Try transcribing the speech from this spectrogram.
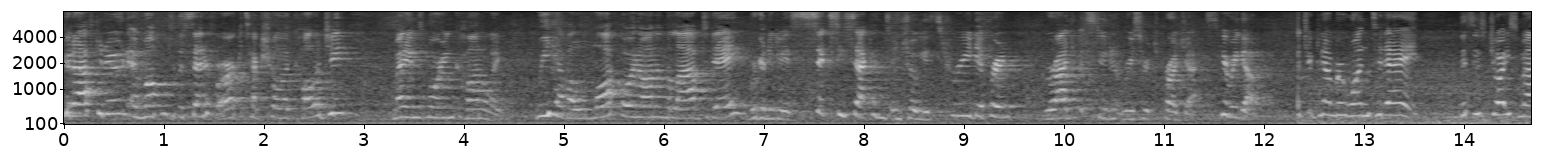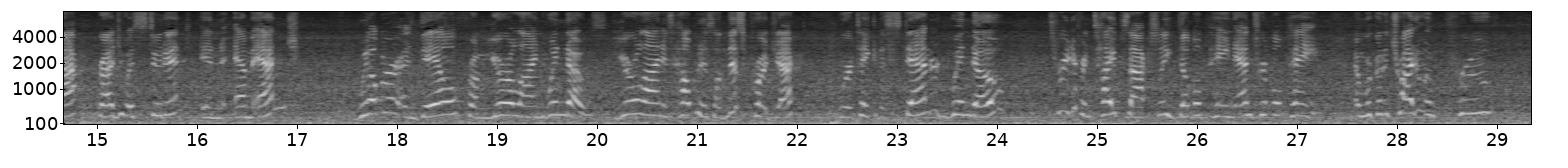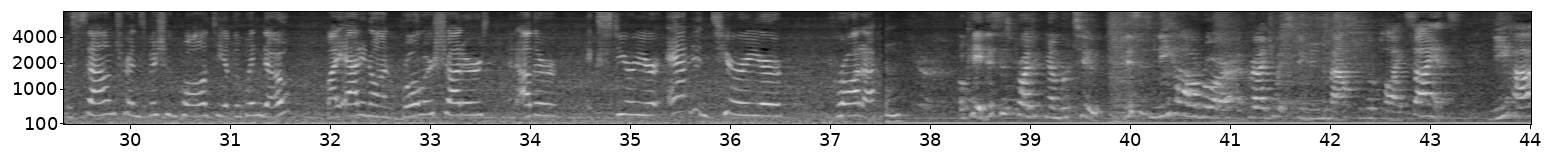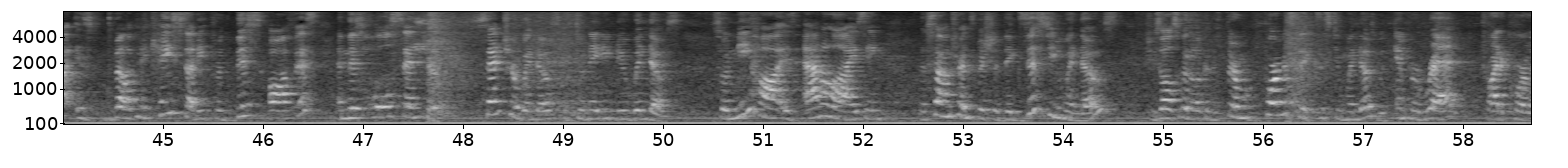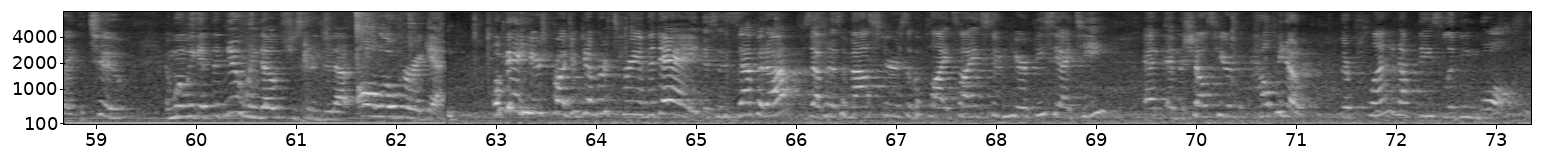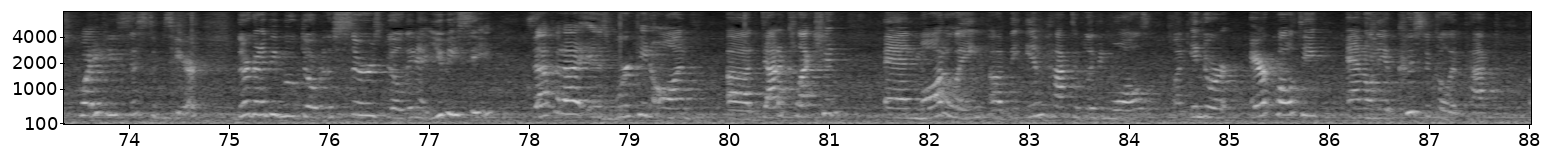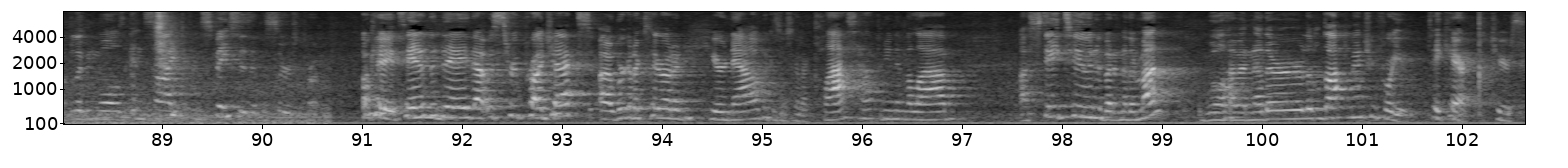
Good afternoon and welcome to the Center for Architectural Ecology. My name is Maureen Connelly. We have a lot going on in the lab today. We're going to give you 60 seconds and show you three different graduate student research projects. Here we go. Project number one today. This is Joyce Mak, graduate student in MEng. Wilbur and Dale from Euroline Windows. Euroline is helping us on this project. We're taking a standard window, three different types actually, double pane and triple pane. And we're going to try to improve the sound transmission quality of the window by adding on roller shutters and other exterior and interior product. Okay, this is project number two. This is Neha Arora, a graduate student in the Master's of Applied Science. Neha is developing a case study for this office and this whole center. Center Windows is donating new windows. So Neha is analyzing the sound transmission of the existing windows. She's also going to look at the thermal performance of the existing windows with infrared, try to correlate the two. And when we get the new window, she's going to do that all over again. Okay, here's project number three of the day. This is Sepideh. Sepideh is a Master's of Applied Science student here at BCIT, and, and Michelle's here helping out. They're planning up these living walls. There's quite a few systems here. They're going to be moved over to the CIRS building at UBC. Sepideh is working on uh, data collection and modeling of the impact of living walls on indoor air quality and on the acoustical impact living walls inside different spaces at the CIRS program. Okay, it's the end of the day. That was three projects. Uh, we're going to clear out of here now because there's got a class happening in the lab. Uh, stay tuned, about another month, we'll have another little documentary for you. Take care. Cheers.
